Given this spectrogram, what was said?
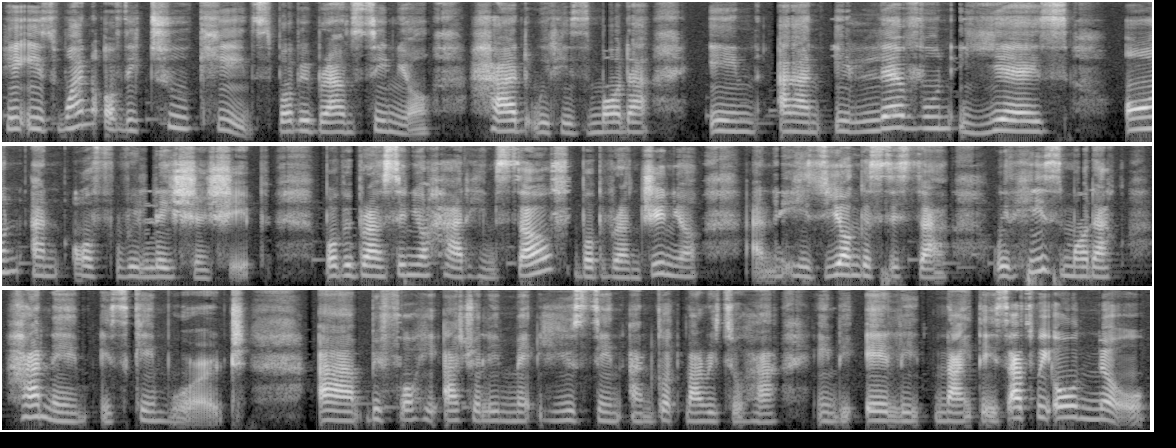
He is one of the two kids Bobby Brown Sr. had with his mother in an 11 years on and off relationship. Bobby Brown Sr. had himself, Bobby Brown Jr., and his younger sister with his mother. Her name is Kim Ward. Uh, before he actually met Houston and got married to her in the early 90s. As we all know,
